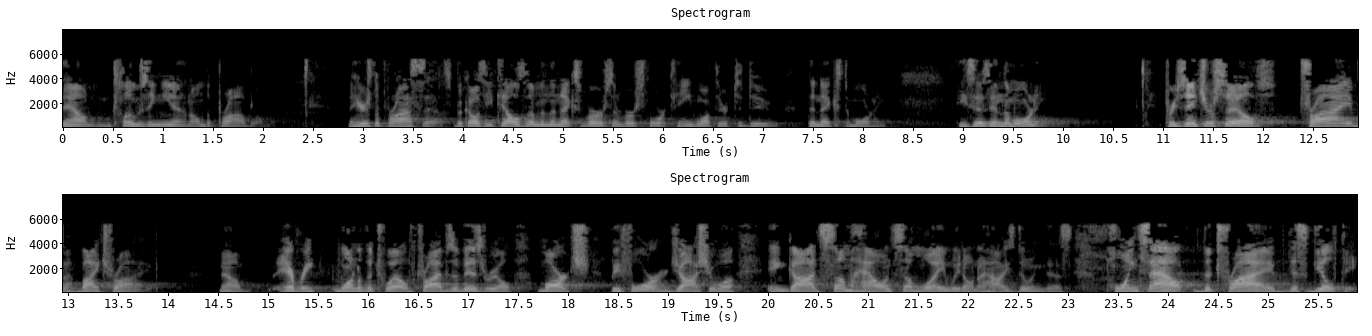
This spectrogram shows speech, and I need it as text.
now closing in on the problem. Now here's the process because he tells them in the next verse, in verse 14, what they're to do the next morning. He says, In the morning, present yourselves tribe by tribe. Now, every one of the 12 tribes of Israel march before Joshua, and God somehow, in some way, and we don't know how he's doing this, points out the tribe that's guilty.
